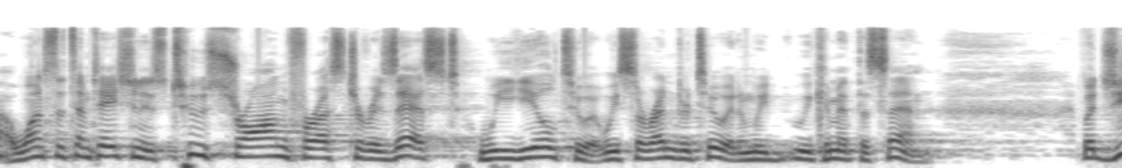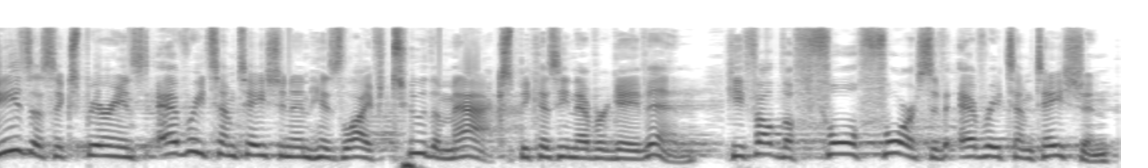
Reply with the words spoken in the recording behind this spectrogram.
Uh, once the temptation is too strong for us to resist, we yield to it, we surrender to it, and we, we commit the sin. But Jesus experienced every temptation in his life to the max because he never gave in. He felt the full force of every temptation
